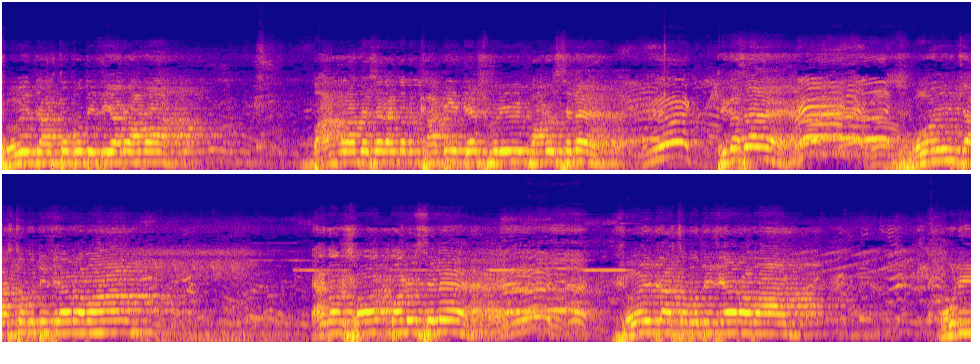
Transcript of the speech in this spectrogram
শহীদ রাষ্ট্রপতি জিয়া রহমান বাংলাদেশের একজন খাঁটি দেশপ্রেমিক মানুষ ছিলেন। ঠিক আছে? শহীদ রাষ্ট্রপতি জিয়া রহমান একজন সৎ মানুষ ছিলেন। শহীদ রাষ্ট্রপতি জিয়া রহমান উনি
